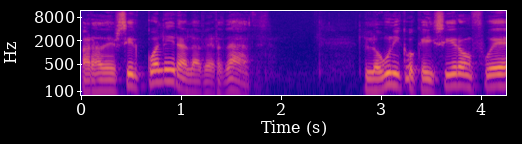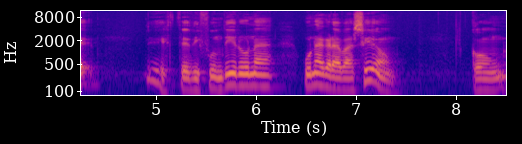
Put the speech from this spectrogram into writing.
para decir cuál era la verdad. Lo único que hicieron fue este, difundir una, grabación con,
